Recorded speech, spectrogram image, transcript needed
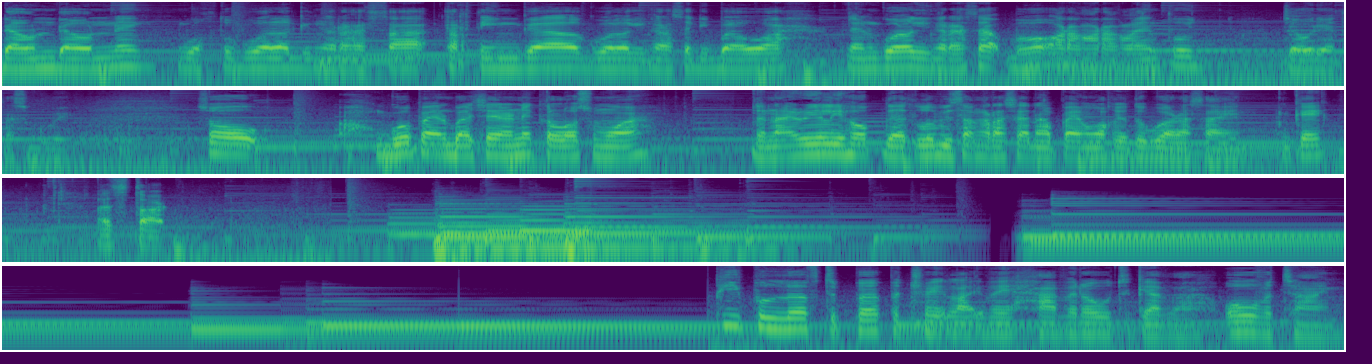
down downnya waktu gue lagi ngerasa tertinggal gue lagi ngerasa di bawah dan gue lagi ngerasa bahwa orang-orang lain tuh jauh di atas gue. So gue pengen baca ini ke lo semua dan I really hope that lo bisa ngerasain apa yang waktu itu gue rasain oke okay? let's start People love to perpetrate like they have it all together all the time.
